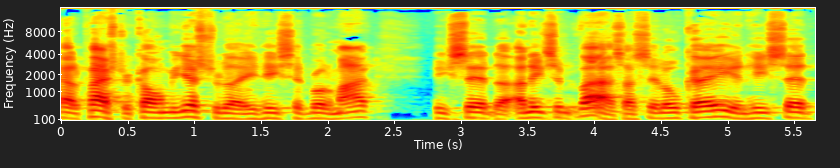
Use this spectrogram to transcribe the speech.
I had a pastor call me yesterday and he said, Brother Mike, he said, I need some advice. I said, okay. And he said,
